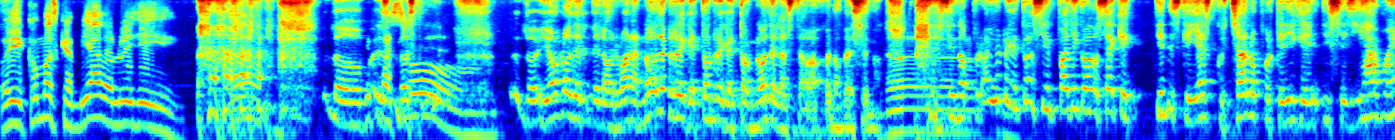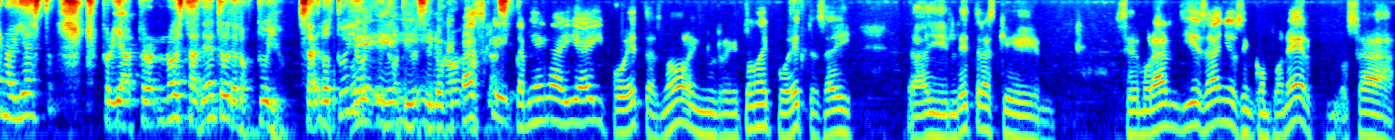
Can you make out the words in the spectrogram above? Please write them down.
Oye, ¿cómo has cambiado, Luigi? Ah. no, ¿Qué pasó? No, es que, yo hablo de, la urbana, no del reggaetón, reggaetón, no del hasta abajo, no, ese no. Sino, pero hay un reggaetón simpático, o sea que tienes que ya escucharlo porque dije, dices, ya, bueno, y esto, pero ya, pero no está dentro de lo tuyo. O sea, lo tuyo. y, lo que pasa es que también ahí hay poetas, ¿no? En el reggaetón hay poetas, hay, hay letras que se demoraron 10 años en componer, o sea,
